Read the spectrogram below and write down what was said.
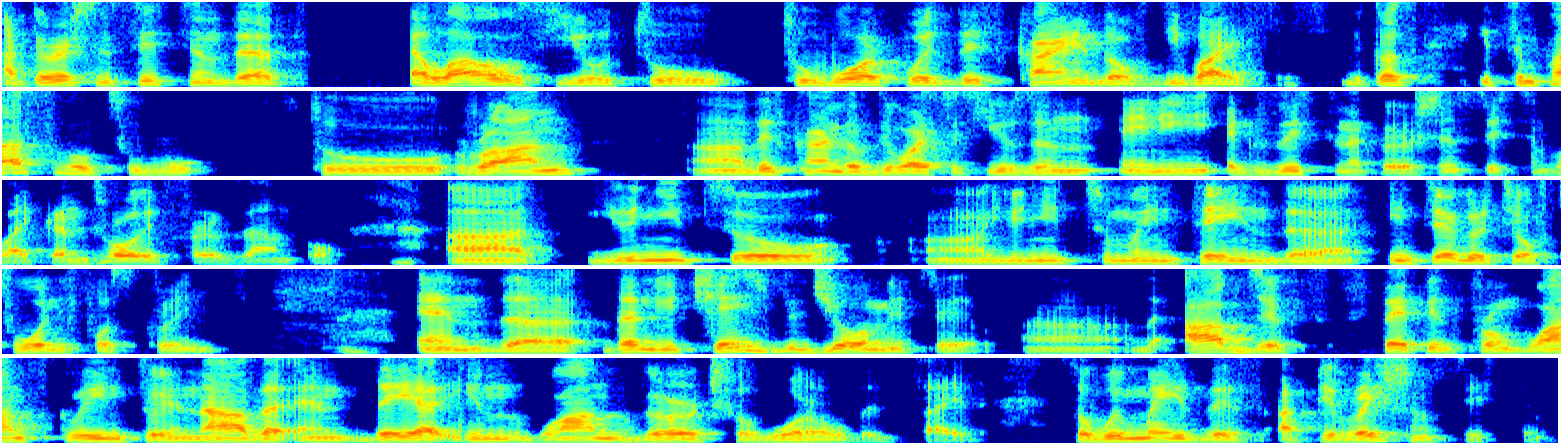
operation system that allows you to to work with this kind of devices because it's impossible to to run uh, this kind of devices using any existing operation system like Android, for example. Uh, you need to uh, you need to maintain the integrity of 24 screens. And uh, then you change the geometry. Uh, the objects stepping from one screen to another and they are in one virtual world inside. So we made this operation system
